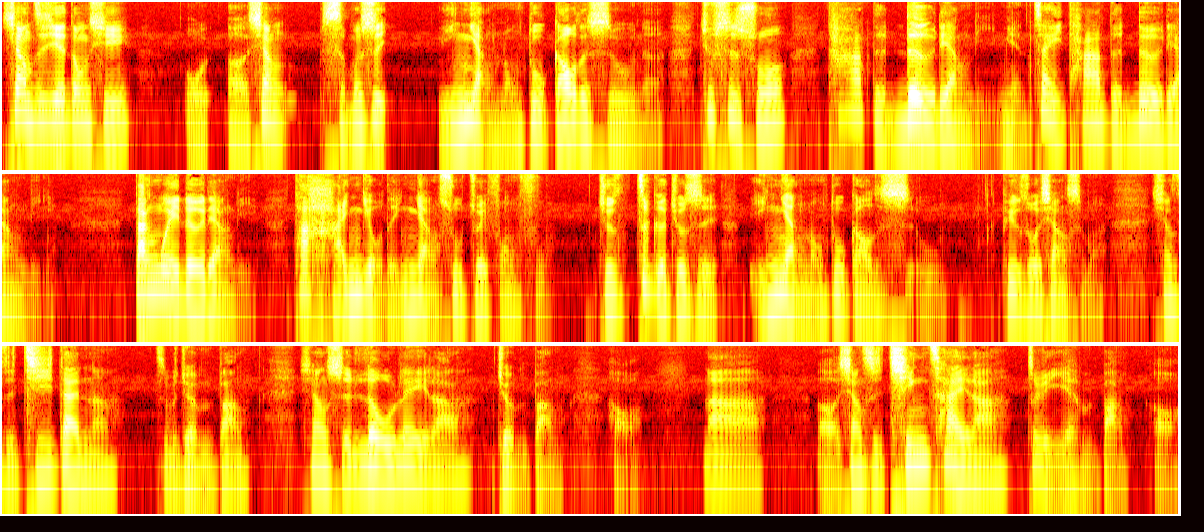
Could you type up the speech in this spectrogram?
像这些东西，我呃，像什么是营养浓度高的食物呢？就是说。它的热量里面，在它的热量里，单位热量里，它含有的营养素最丰富，就是这个就是营养浓度高的食物。譬如说像什么，像是鸡蛋呐、啊，是不是就很棒？像是肉类啦，就很棒。好，那呃，像是青菜啦，这个也很棒哦。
